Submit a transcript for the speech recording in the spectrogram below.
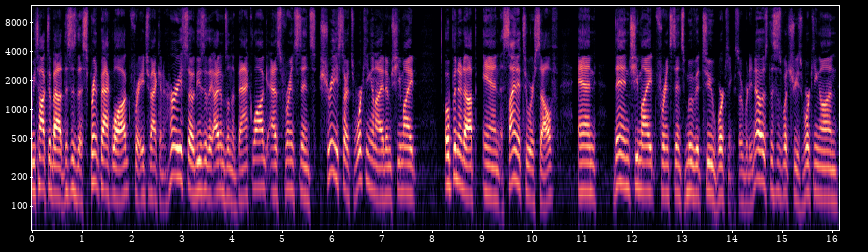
we talked about this is the sprint backlog for HVAC in a hurry. So these are the items on the backlog. As for instance, Shri starts working on an item, she might open it up and assign it to herself. And then she might, for instance, move it to working. So everybody knows this is what Shri's working on.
